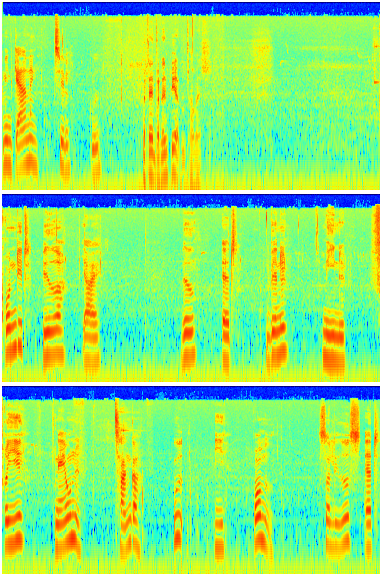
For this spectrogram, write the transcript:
min gerning til Gud. Hvordan, hvordan beder du, Thomas? Grundigt beder jeg ved at vende mine frie, gnavne tanker ud i rummet, således at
